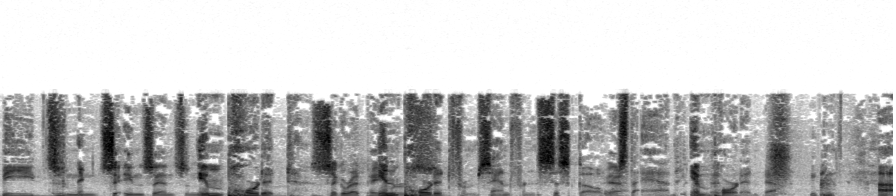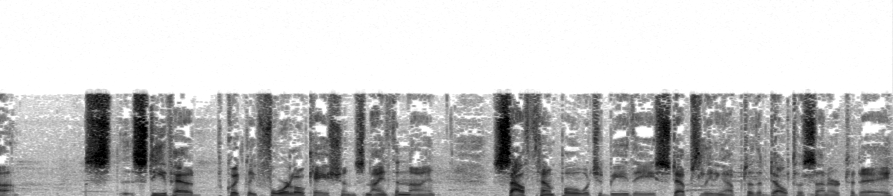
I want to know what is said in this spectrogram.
beads and c- incense and Imported cigarette papers. Imported from San Francisco was Yeah. the ad. Imported. Yeah. S- Steve had quickly four locations: Ninth and Ninth, South Temple, which would be the steps leading up to the Delta Center today,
